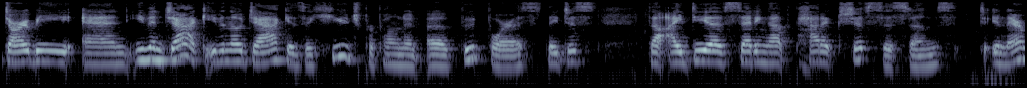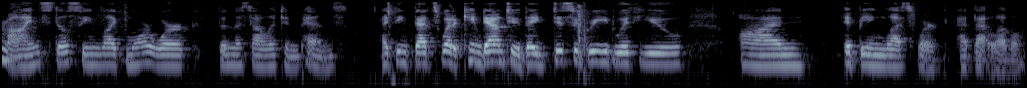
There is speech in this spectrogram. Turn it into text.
Darby and even Jack, even though Jack is a huge proponent of food forests, they just the idea of setting up paddock shift systems to, in their minds still seemed like more work than the Salatin pens. I think that's what it came down to. They disagreed with you on it being less work at that level.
